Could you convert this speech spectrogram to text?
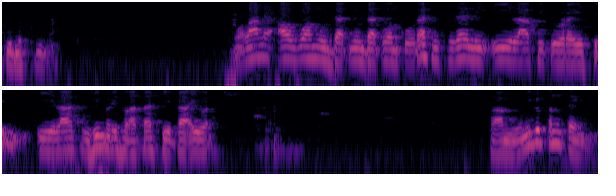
di Medina. Mulane Allah mudat-mudat wong Quraisy istilah li ila fi Quraisyin ila fihim rihlata sita iwa. Paham ini itu penting.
